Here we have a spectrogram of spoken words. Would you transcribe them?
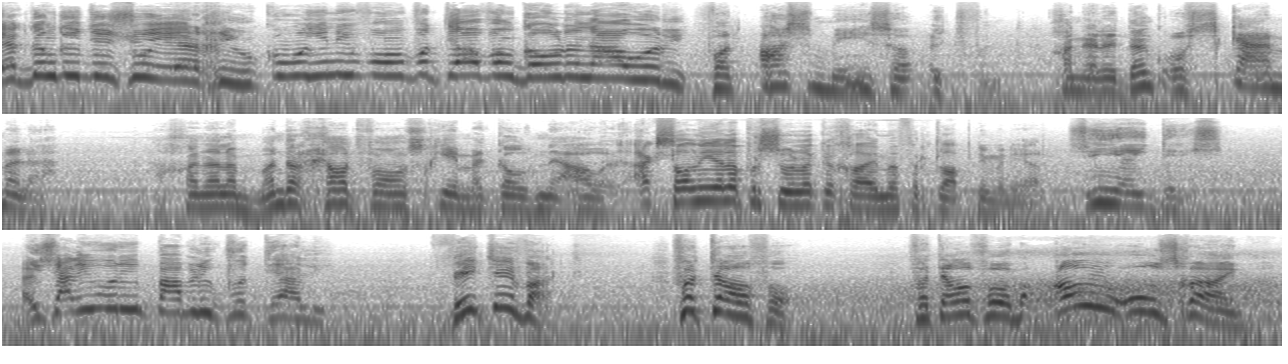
Ek dink dit is so erg. nie. Hoekom wil jy nie vir hom vertel van golden hour nie? Want as mense uitvind, gaan hulle dink ons scam hulle. Dan gaan hulle minder geld vir ons gee met Golden Hour. Ek sal nie julle persoonlike geheime verklap nie, meneer. sien jy Dries? Hy sal nie vir die publiek vertel nie. Weet jy wat? Vertel hom. Vertel vir hom al ons geheime.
